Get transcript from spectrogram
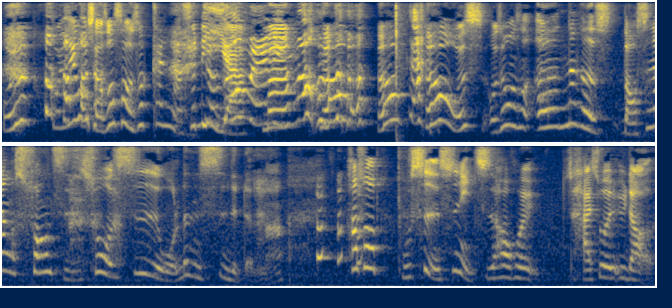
我就我因为我小时候说我说看哪是利呀吗？然后然后然后我就我就问说，呃，那个老师那个双子座是我认识的人吗？他说不是，是你之后会还是会遇到，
